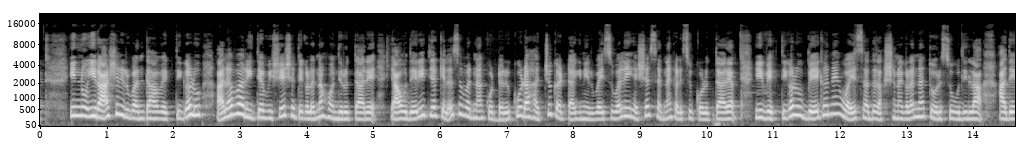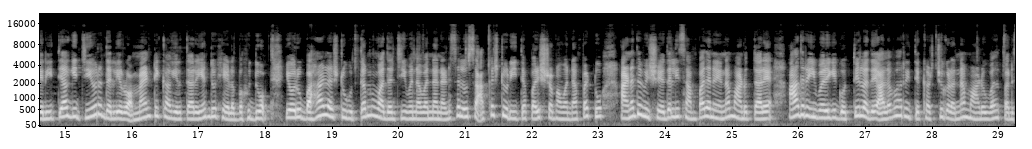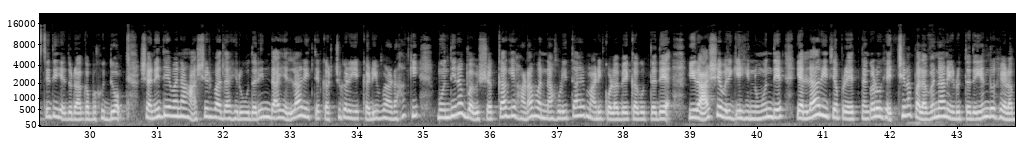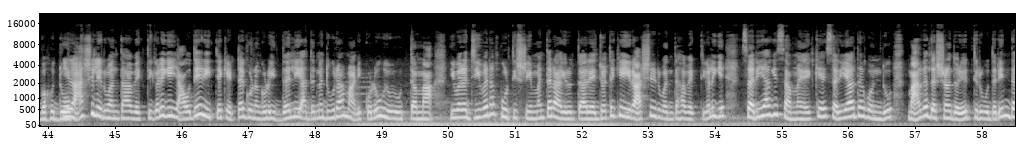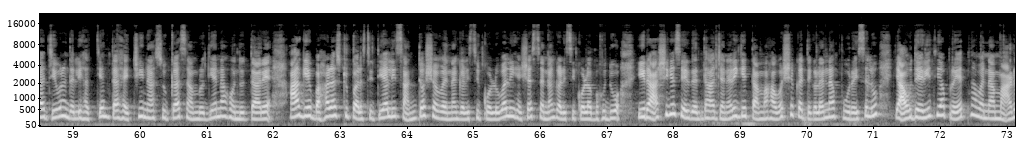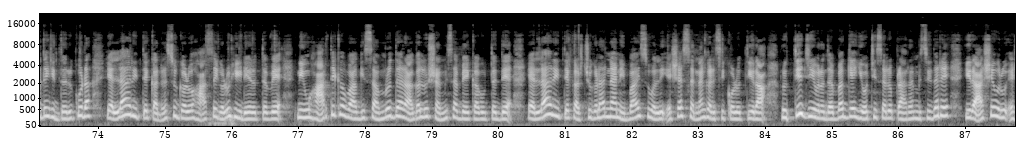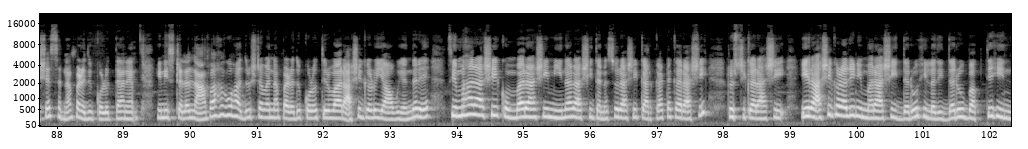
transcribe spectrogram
ಇನ್ನು ಈ ರಾಶಿಯಲ್ಲಿರುವಂತಹ ವ್ಯಕ್ತಿಗಳು ಹಲವಾರು ರೀತಿಯ ವಿಶೇಷತೆಗಳನ್ನು ಹೊಂದಿರುತ್ತಾರೆ. ಯಾವುದೇ ರೀತಿಯ ಕೆಲಸವನ್ನು ಕೊಟ್ಟರೂ ಕೂಡ ಅಚ್ಚುಕಟ್ಟಾಗಿ ನಿರ್ವಹಿಸುವಲ್ಲಿ ಯಶಸ್ಸನ್ನು ಗಳಿಸಿಕೊಳ್ಳುತ್ತಾರೆ. ಈ ವ್ಯಕ್ತಿಗಳು ಬೇಗನೆ ವಯಸ್ಸಾದ ಲಕ್ಷಣಗಳನ್ನು ತೋರಿಸುವುದಿಲ್ಲ. ಅದೇ ರೀತಿಯಾಗಿ ಜೀವನದಲ್ಲಿ ರೊಮ್ಯಾಂಟಿಕ್ ಆಗಿರ್ತಾರೆ ಎಂದು ಹೇಳಬಹುದು. ಇವರು ಬಹಳಷ್ಟು ಉತ್ತಮವಾದ ಜೀವನವನ್ನು ನಡೆಸಲು ಸಾಕಷ್ಟು ರೀತಿಯ ಪರಿಶ್ರಮವನ್ನು ಪಟ್ಟು ಹಣದ ವಿಷಯದಲ್ಲಿ ಸಂಪಾದನೆಯನ್ನು ಮಾಡುತ್ತಾರೆ. ಆದರೆ ಇವರಿಗೆ ಗೊತ್ತಿಲ್ಲದೆ ಹಲವಾರು ರೀತಿಯ ಖರ್ಚುಗಳನ್ನು ಮಾಡುವ ಪರಿಸ್ಥಿತಿ ಎದುರಾಗಬಹುದು. ಶನಿದೇವನ ಆಶೀರ್ವಾದ ಇರುವುದರಿಂದ ಎಲ್ಲ ರೀತಿಯ ಖರ್ಚುಗಳಿಗೆ ಕಡಿವಾಣ ಹಾಕಿ ಮುಂದಿನ ಭವಿಷ್ಯಕ್ಕಾಗಿ ಹಣವನ್ನು ಉಳಿತಾಯ ಮಾಡಿಕೊಳ್ಳಬೇಕಾಗುತ್ತದೆ. ಈ ರಾಶಿಯವರಿಗೆ ಇನ್ನು ಮುಂದೆ ಎಲ್ಲ ರೀತಿಯ ಪ್ರಯತ್ನಗಳು ಹೆಚ್ಚಿನ ಫಲವನ್ನು ನೀಡುತ್ತದೆ ಎಂದು ಹೇಳಬಹುದು. ಈ ರಾಶಿಯಲ್ಲಿರುವಂತಹ ವ್ಯಕ್ತಿಗಳಿಗೆ ಯಾವುದೇ ರೀತಿಯ ಕೆಟ್ಟ ಗುಣಗಳು ಇದ್ದಲ್ಲಿ ಅದನ್ನು ದೂರ ಮಾಡಿಕೊಳ್ಳುವುದು ಉತ್ತಮ. ಇವರ ಜೀವನ ಪೂರ್ತಿ ಶ್ರೀಮಂತರಾಗಿರುತ್ತಾರೆ. ಜೊತೆಗೆ ಈ ರಾಶಿಯಲ್ಲಿರುವಂತಹ ವ್ಯಕ್ತಿಗಳಿಗೆ ಸರಿಯಾಗಿ ಸಮಯಕ್ಕೆ ಸರಿಯಾದ ಒಂದು ಮಾರ್ಗದರ್ಶನ ದೊರೆಯುತ್ತಿರುವುದರಿಂದ ಜೀವನದಲ್ಲಿ ಅತ್ಯಂತ ಹೆಚ್ಚಿನ ಸುಖ ಸಮೃದ್ಧಿಯನ್ನು ಹೊಂದುತ್ತಾರೆ. ಹಾಗೆ ಬಹಳಷ್ಟು ಪರಿಸ್ಥಿತಿಯಲ್ಲಿ ಸಂತೋಷವನ್ನು ಗಳಿಸಿಕೊಳ್ಳುವಲ್ಲಿ ಯಶಸ್ಸನ್ನು ಗಳಿಸಿಕೊಳ್ಳಬಹುದು. ಈ ರಾಶಿಗೆ ಸೇರಿದಂತಹ ಜನರಿಗೆ ತಮ್ಮ ಅವಶ್ಯಕತೆಗಳನ್ನು ಪೂರೈಸಲು ಯಾವುದೇ ರೀತಿಯ ಪ್ರಯತ್ನವನ್ನು ಮಾಡದೇ ಇದ್ದರೂ ಕೂಡ ಎಲ್ಲ ರೀತಿಯ ಕನಸುಗಳು, ಆಸೆಗಳು ಈಡೇರುತ್ತವೆ. ನೀವು ಆರ್ಥಿಕವಾಗಿ ಸಮೃದ್ಧರಾಗಲು ಶ್ರಮಿಸಬೇಕಾಗುತ್ತದೆ. ಎಲ್ಲ ರೀತಿಯ ಖರ್ಚುಗಳನ್ನು ನಿಭಾಯಿಸುವಲ್ಲಿ ಯಶಸ್ಸನ್ನು ಗಳಿಸಿಕೊಳ್ಳುತ್ತೀರಾ? ವೃತ್ತಿ ಜೀವನದ ಬಗ್ಗೆ ಯೋಚಿಸಲು ಪ್ರಾರಂಭಿಸಿದರೆ ಈ ರಾಶಿಯವರು ಯಶಸ್ಸನ್ನು ಪಡೆದುಕೊಳ್ಳುತ್ತಾರೆ. ಇನ್ನಿಷ್ಟೆಲ್ಲ ಲಾಭ ಹಾಗೂ ಅದೃಷ್ಟವನ್ನು ಪಡೆದುಕೊಳ್ಳುತ್ತಿರುವ ರಾಶಿಗಳು ಯಾವುವು ಎಂದರೆ ಸಿಂಹರಾಶಿ ಕುಂಭರಾಶಿ ಮೀನರಾಶಿ ಧನಸು ರಾಶಿ, ಕರ್ಕಾಟಕ ರಾಶಿ, ವೃಶ್ಚಿಕ ರಾಶಿ. ಈ ರಾಶಿಗಳಲ್ಲಿ ನಿಮ್ಮ ರಾಶಿ ಇದ್ದರೂ ಇಲ್ಲದಿದ್ದರೂ ಭಕ್ತಿಯಿಂದ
